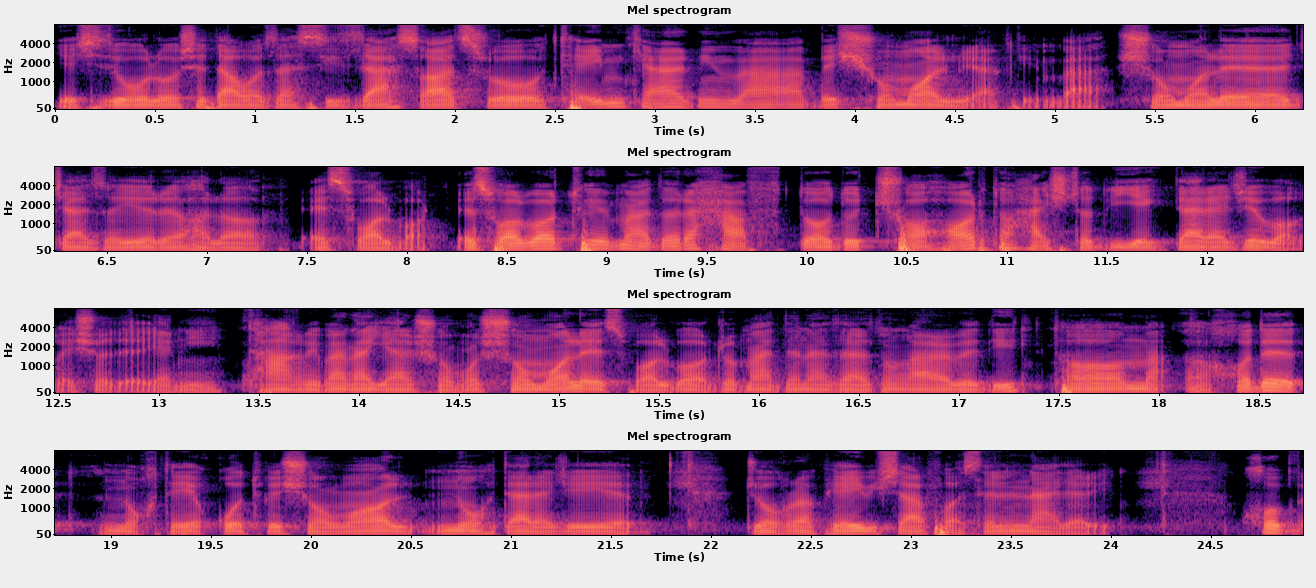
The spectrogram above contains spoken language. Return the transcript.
یه چیزی هلوش 12 13 ساعت رو طی کردیم و به شمال می‌رفتیم و شمال جزایر حالا اسوالبارد. اسوالبارد توی مدار 74 تا 81 درجه واقع شده. یعنی تقریبا اگر شما شمال اسوالبارد رو مد نظرتون قرار بدید تا خود نقطه قطب شمال 9 درجه جغرافیایی بیشتر فاصله ندارید. خب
